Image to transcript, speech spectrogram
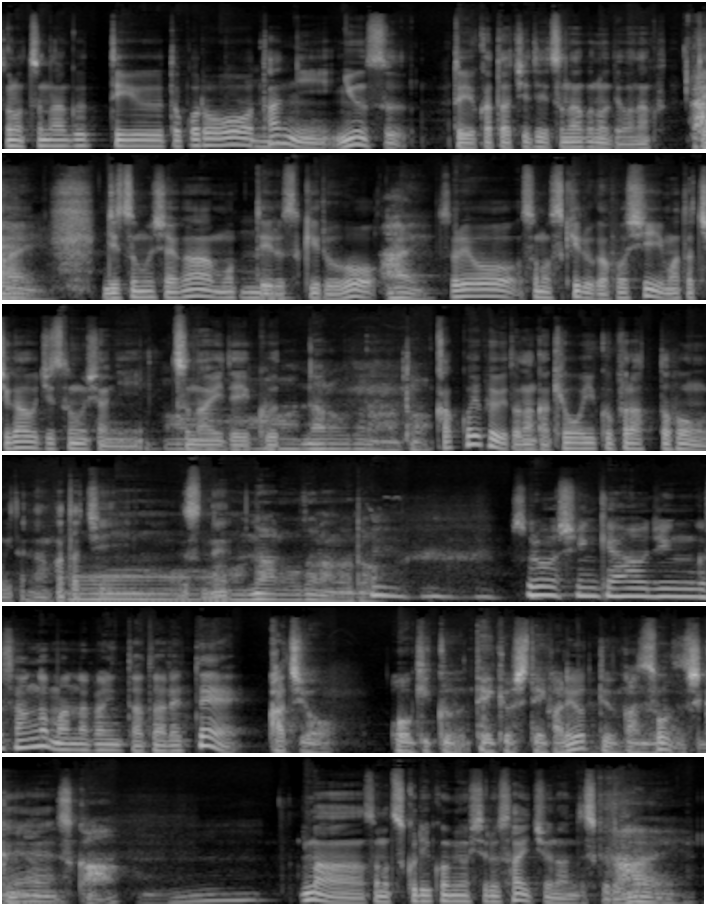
そのつなぐっていうところを単にニュースという形でつなぐのではなくって、はい。実務者が持っているスキルを、はい。それをそのスキルが欲しいまた違う実務者につないでいくなるほど、なるほど。かっこよく言うとなんか教育プラットフォームみたいな形ですねなるほど、なるほど。それを新規ハウジングさんが真ん中に立たれて、価値を大きく提供していかれよっていう感じのそうですね仕組みなんですか。今その作り込みをしてる最中なんですけども、はい。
